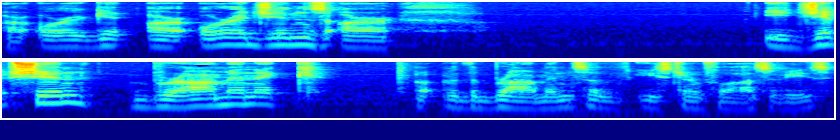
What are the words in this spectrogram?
Our origin, our origins are Egyptian, Brahminic, uh, the Brahmins of Eastern philosophies,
